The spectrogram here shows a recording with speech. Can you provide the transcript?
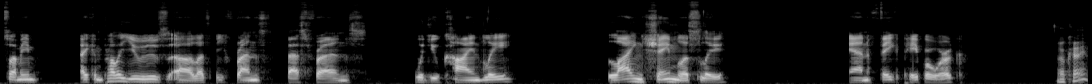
So I mean, I can probably use uh, "Let's be friends, best friends." Would you kindly, lying shamelessly, and fake paperwork. Okay.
